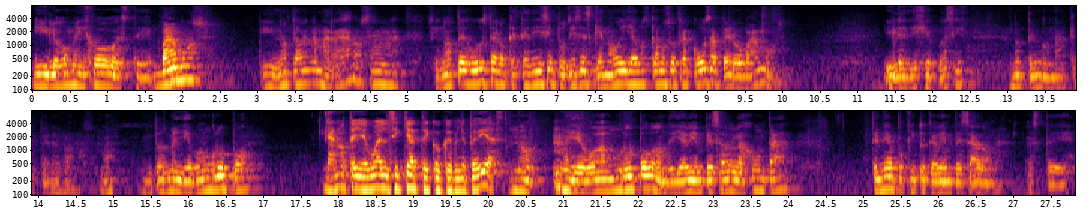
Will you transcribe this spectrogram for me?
Y luego me dijo, este, vamos y no te van a amarrar, o sea, si no te gusta lo que te dicen, pues dices que no y ya buscamos otra cosa, pero vamos. Y le dije, pues sí, no tengo nada que perder, vamos, ¿no? Entonces me llevó a un grupo. Ya no te llevó al psiquiátrico que le pedías. No, me llevó a un grupo donde ya había empezado la junta. Tenía poquito que había empezado. Este,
